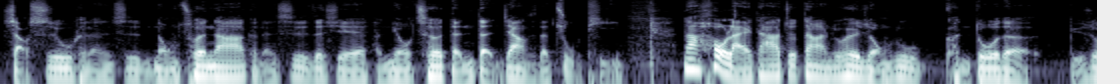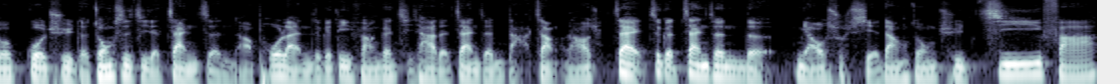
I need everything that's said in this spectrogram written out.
小事物，可能是农村啊，可能是这些牛车等等这样子的主题。那后来他就当然就会融入很多的。比如说过去的中世纪的战争啊，波兰这个地方跟其他的战争打仗，然后在这个战争的描述写当中去激发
